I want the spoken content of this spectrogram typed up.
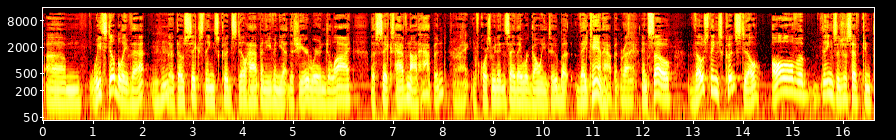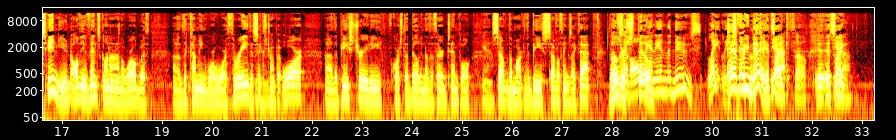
Um, we still believe that mm-hmm. that those six things could still happen even yet this year. We're in July. The six have not happened. Right. Of course, we didn't say they were going to, but they can happen. Right. And so those things could still, all the things that just have continued, all the events going on in the world with uh, the coming World War III, the 6th mm-hmm. Trumpet War, uh, the peace treaty, of course, the building of the third temple, yeah. several, the mark of the beast, several things like that. Those, Those have all been in the news lately. Every too. day, it's yeah, like so, it's yeah. like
